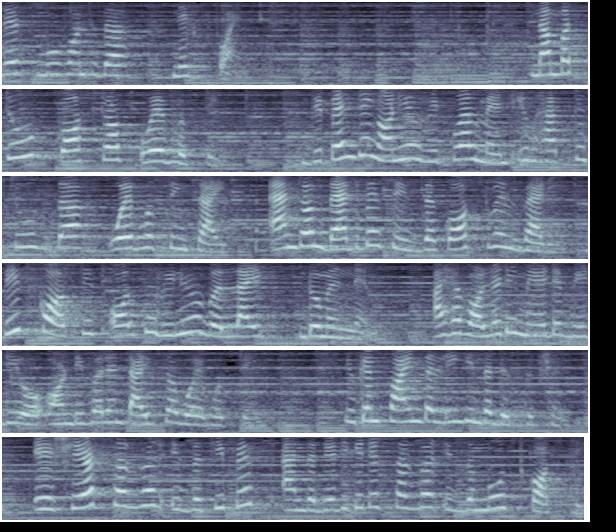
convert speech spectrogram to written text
let's move on to the next point. Number 2 Cost of web hosting. Depending on your requirement, you have to choose the web hosting type and on that basis the cost will vary. This cost is also renewable like domain name. I have already made a video on different types of web hosting. You can find the link in the description. A shared server is the cheapest and the dedicated server is the most costly.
